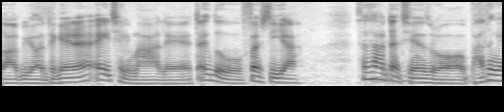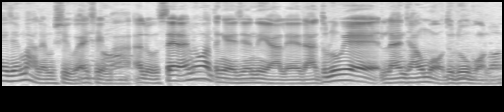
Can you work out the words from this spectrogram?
သွားပြီးတော့တကယ်တမ်းအဲ့အချိန်မှာလည်းတက်တူ first year ဆက်ဆက်တက်ချင်းဆိုတော့ဘာတငယ်ချင်းမှလည်းမရှိဘူးအဲ့အချိန်မှာအဲ့လို10တန်းတော့တငယ်ချင်းတွေကလည်းဒါသူတို့ရဲ့လမ်းကြောင်းပေါ့သူတို့ပေါ့နော်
